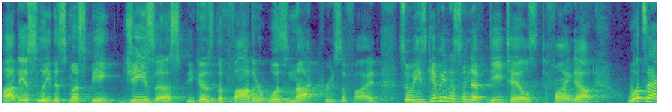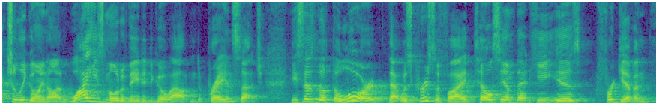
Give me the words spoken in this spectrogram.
Obviously, this must be Jesus because the Father was not crucified. So he's giving us enough details to find out what's actually going on, why he's motivated to go out and to pray and such. He says that the Lord that was crucified tells him that he is forgiven.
